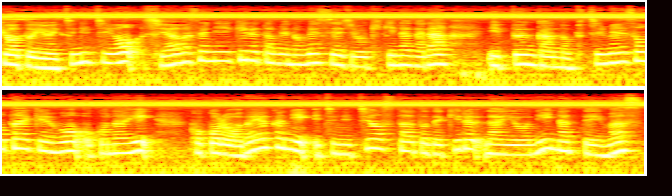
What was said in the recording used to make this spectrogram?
今日という一日を幸せに生きるためのメッセージを聞きながら1分間のプチ瞑想体験を行い心穏やかに一日をスタートできる内容になっています。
